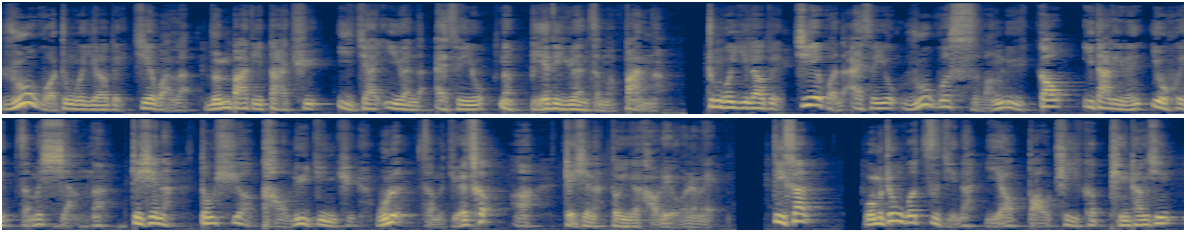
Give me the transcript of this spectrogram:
如果中国医疗队接管了伦巴第大区一家医院的 ICU，那别的医院怎么办呢？中国医疗队接管的 ICU 如果死亡率高，意大利人又会怎么想呢？这些呢都需要考虑进去。无论怎么决策啊，这些呢都应该考虑。我认为，第三，我们中国自己呢也要保持一颗平常心，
